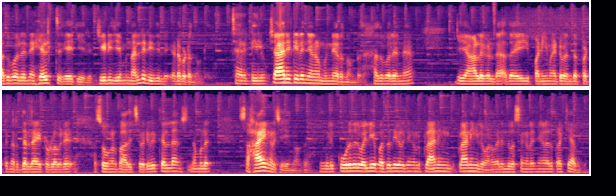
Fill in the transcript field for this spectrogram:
അതുപോലെ തന്നെ ഹെൽത്ത് ഏരിയയിലും ജി ഡി ജി എം നല്ല രീതിയിൽ ഇടപെടുന്നുണ്ട്. ചാരിറ്റിയിലും ചാരിറ്റിയിലും ഞങ്ങൾ മുന്നേറുന്നുണ്ട്. അതുപോലെ തന്നെ ഈ ആളുകളുടെ അതായത് ഈ പണിയുമായിട്ട് ബന്ധപ്പെട്ട് നിർദ്ധരായിട്ടുള്ളവർ അസുഖങ്ങൾ ബാധിച്ചവർ ഇവർക്കെല്ലാം നമ്മൾ സഹായങ്ങൾ ചെയ്യുന്നുണ്ട്. ഇതിൽ കൂടുതൽ വലിയ പദ്ധതികൾ ഞങ്ങൾ പ്ലാനിങ് പ്ലാനിങ്ങിലുമാണ് വരും ദിവസങ്ങളിൽ ഞങ്ങളത് പ്രഖ്യാപിക്കും.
